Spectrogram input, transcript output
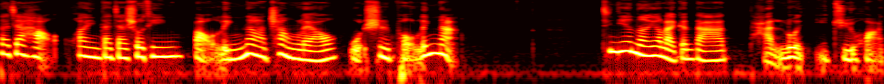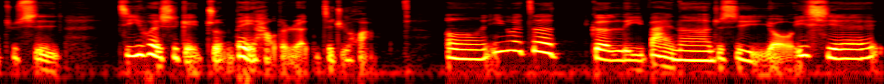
大家好，欢迎大家收听宝琳娜畅聊，我是 Paulina。今天呢，要来跟大家谈论一句话，就是“机会是给准备好的人”这句话。嗯，因为这个礼拜呢，就是有一些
